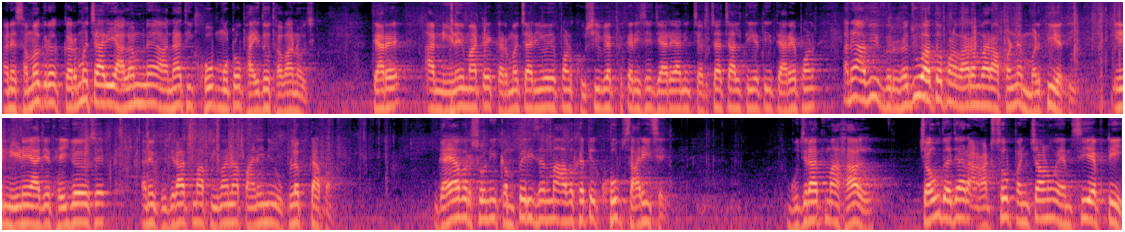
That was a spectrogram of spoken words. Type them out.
અને સમગ્ર કર્મચારી આલમને આનાથી ખૂબ મોટો ફાયદો થવાનો છે. ત્યારે આ નિર્ણય માટે કર્મચારીઓએ પણ ખુશી વ્યક્ત કરી છે. જ્યારે આની ચર્ચા ચાલતી હતી ત્યારે પણ અને આવી રજૂઆતો પણ વારંવાર આપણને મળતી હતી. એ નિર્ણય આજે થઈ ગયો છે અને ગુજરાતમાં પીવાના પાણીની ઉપલબ્ધતા પણ. ગયા વર્ષોની કમ્પેરિઝનમાં આ વખતે ખૂબ સારી છે. ગુજરાતમાં હાલ ચૌદ હજાર આઠસો પંચાણું એમસીએફટી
